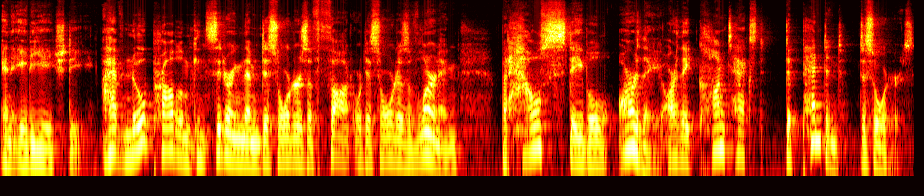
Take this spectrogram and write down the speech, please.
and ADHD? I have no problem considering them disorders of thought or disorders of learning, but how stable are they? Are they context dependent disorders.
